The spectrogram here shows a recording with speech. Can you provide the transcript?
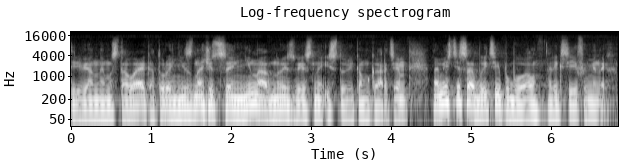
деревянная мостовая, которая не значится ни на одной известной историкам карте. На месте событий побывал Алексей Фоминых.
